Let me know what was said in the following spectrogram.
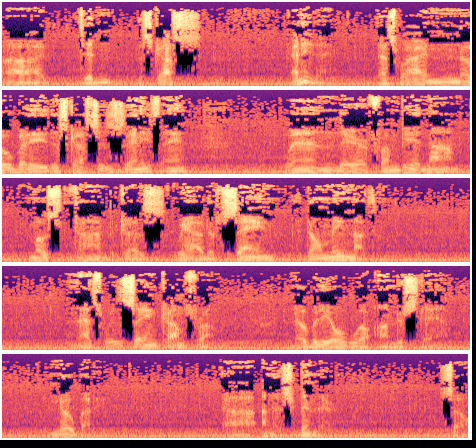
Uh, I didn't discuss anything. That's why nobody discusses anything when they're from Vietnam most of the time because we have the saying it don't mean nothing. And that's where the saying comes from. Nobody will understand. Nobody. Uh, unless you've been there. So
